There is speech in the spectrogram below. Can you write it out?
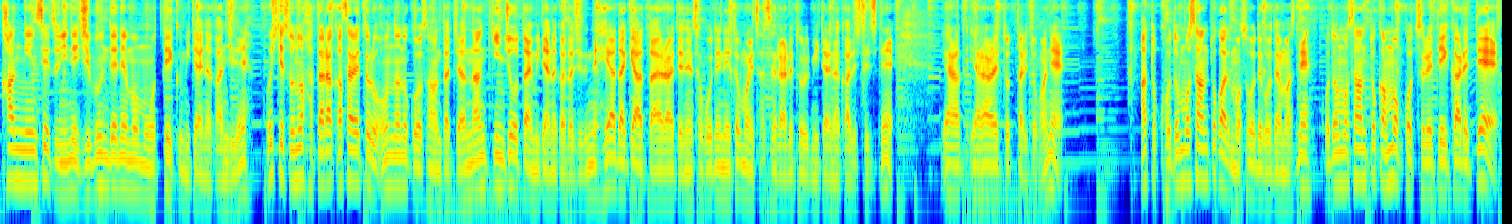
還元せずにね自分でねもう持っていくみたいな感じでね。そしてその働かされとる女の子さんたちは軟禁状態みたいな形でね部屋だけ与えられてねそこで寝泊まりさせられとるみたいな感じでねやらやられとったりとかね。あと子供さんとかでもそうでございますね。子供さんとかもこう連れて行かれて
